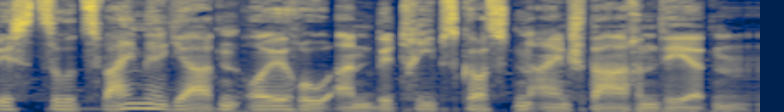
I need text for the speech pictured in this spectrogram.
bis zu 2 Milliarden Euro an Betriebskosten einsparen werden.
